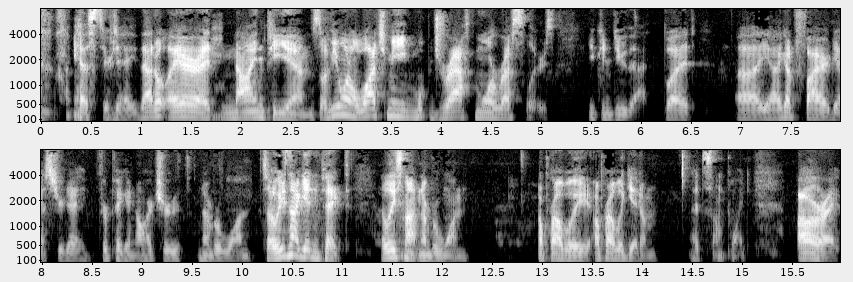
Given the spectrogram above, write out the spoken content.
yesterday. That'll air at 9 p.m. So if you want to watch me draft more wrestlers, you can do that. But uh, yeah, I got fired yesterday for picking R-Truth number one. So he's not getting picked. At least not number one. I'll probably I'll probably get him at some point. All right.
